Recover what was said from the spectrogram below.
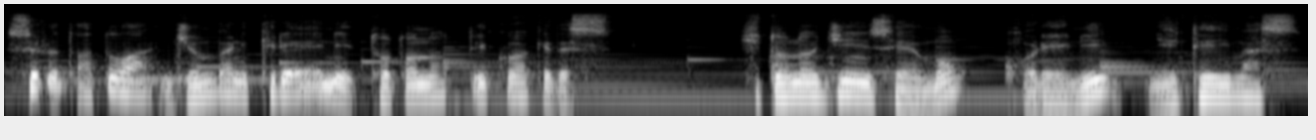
するとあとは順番にきれいに整っていくわけです。人の人生もこれに似ています。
